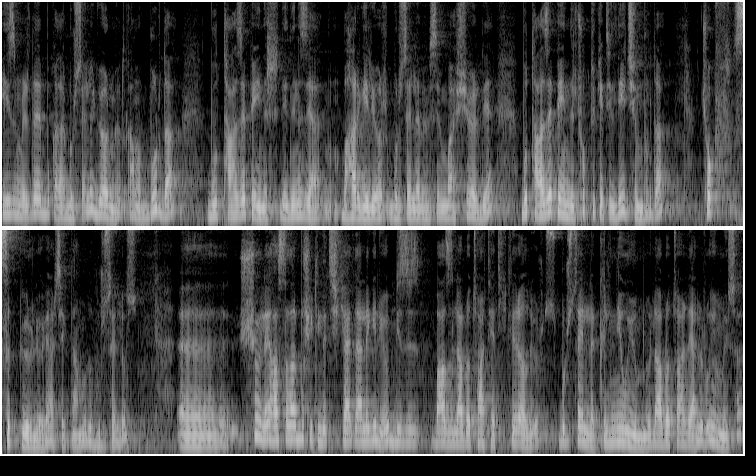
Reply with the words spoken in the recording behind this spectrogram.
İzmir'de bu kadar Brusella görmüyorduk ama burada bu taze peynir dediniz ya bahar geliyor, Brusella mevsimi başlıyor diye. Bu taze peynir çok tüketildiği için burada çok sık görülüyor gerçekten burada Bruselloz. Ee, şöyle hastalar bu şekilde şikayetlerle geliyor. Biz bazı laboratuvar tetkikleri alıyoruz. Brusella kliniğe uyumlu, laboratuvar değerleri uyumluysa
